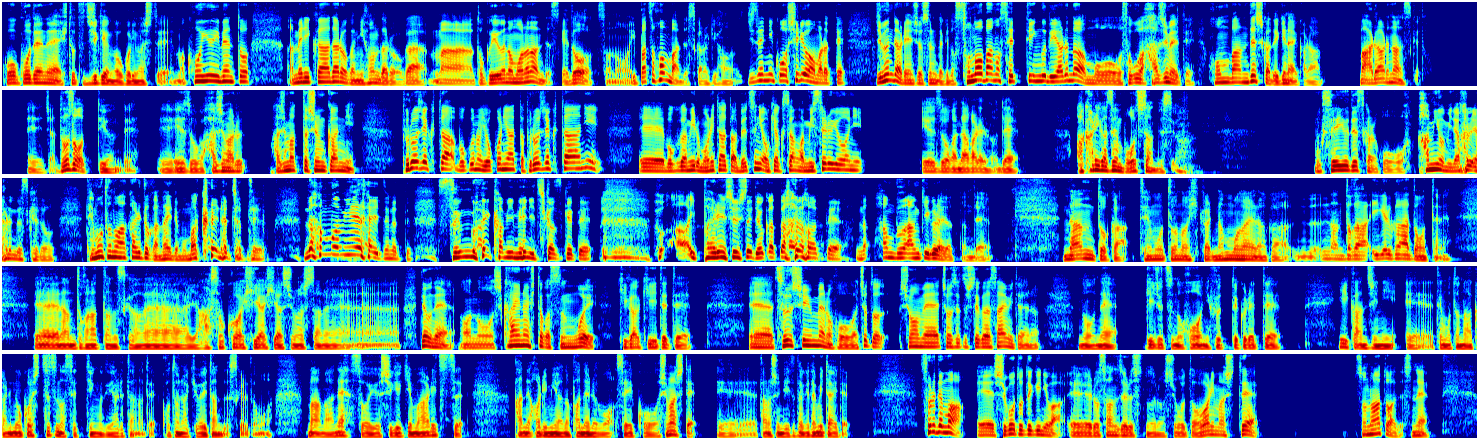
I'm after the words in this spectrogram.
ここでね、一つ事件が起こりまして、まあこういうイベント、アメリカだろうが日本だろうが、まあ特有のものなんですけど、その一発本番ですから基本。事前にこう資料をもらって自分では練習するんだけど、その場のセッティングでやるのはもうそこが初めて、本番でしかできないから、まああるあるなんですけど。えー、じゃあどうぞって言うんで、えー、映像が始まる。始まった瞬間に、プロジェクター、僕の横にあったプロジェクターに、えー、僕が見るモニターとは別にお客さんが見せるように映像が流れるので、明かりが全部落ちたんですよ。僕声優ですからこう、紙を見ながらやるんですけど、手元の明かりとかないでもう真っ赤になっちゃって、何も見えないってなって、すんごい紙目に近づけて、うわいっぱい練習しといてよかったと思って、半分暗記ぐらいだったんで、なんとか手元の光なんもない中、なんとかいけるかと思ってね。えー、なんとかなったんですけどね。いや、あそこはヒヤヒヤしましたね。でもね、あの、司会の人がすんごい気が利いてて、えー、通信目の方はちょっと照明調節してくださいみたいなのをね、技術の方に振ってくれて、いい感じに、えー、手元の明かり残しつつのセッティングでやれたので、事なきを得たんですけれども、まあまあね、そういう刺激もありつつ、パネ、ホリミアのパネルも成功しまして、えー、楽しんでいただけたみたいで、それでまあ、えー仕事的には、えーロサンゼルスの仕事は終わりまして、その後はですね、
